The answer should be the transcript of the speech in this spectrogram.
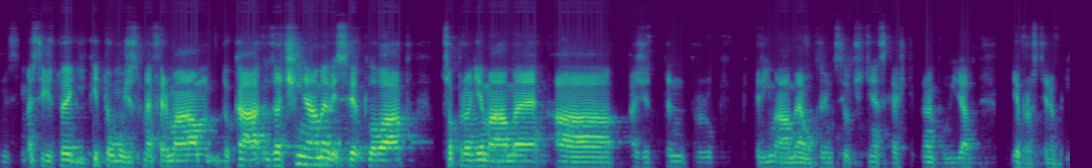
myslíme si, že to je díky tomu, že jsme firmám doká- začínáme vysvětlovat, co pro ně máme a, a že ten produkt, který máme a o kterém si určitě dneska ještě budeme povídat, je prostě dobrý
